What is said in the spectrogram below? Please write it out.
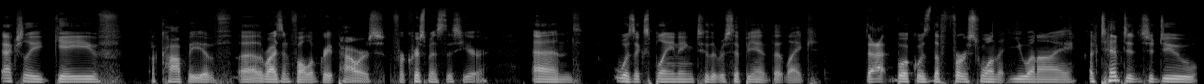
actually gave a copy of uh, The Rise and Fall of Great Powers for Christmas this year, and was explaining to the recipient that like that book was the first one that you and I attempted to do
